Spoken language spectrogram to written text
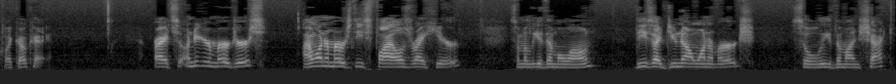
Click OK. All right, so under your mergers, I want to merge these files right here, so I'm going to leave them alone. These I do not want to merge, so we'll leave them unchecked.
